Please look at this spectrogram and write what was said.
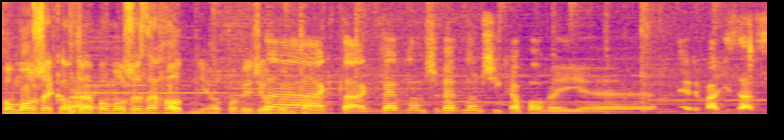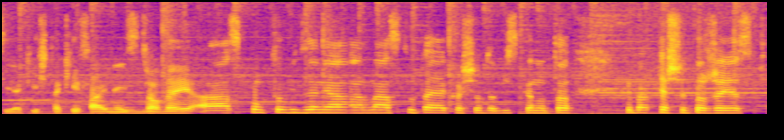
Pomorze kontra Tak. Pomorze Zachodnie, opowiedziałbym tak. tak, tak, wewnątrz, wewnątrz IKP-owej e, rywalizacji jakiejś takiej fajnej, zdrowej, a z punktu widzenia nas tutaj jako środowiska, no to chyba cieszy to, że jest, e,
